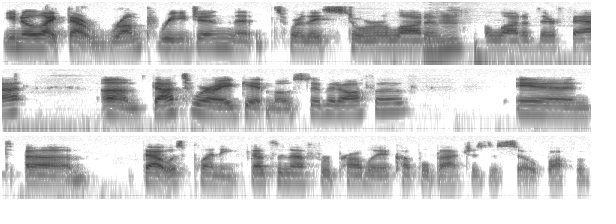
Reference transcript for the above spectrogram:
you know, like that rump region. That's where they store a lot of Mhm. a lot of their fat. Um, that's where I get most of it off of, and um, that was plenty. That's enough for probably a couple batches of soap off of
